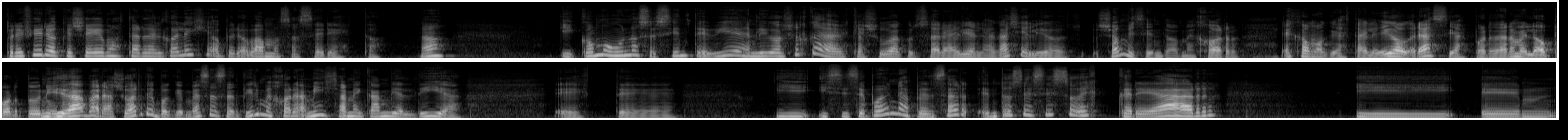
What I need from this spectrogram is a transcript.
prefiero que lleguemos tarde al colegio, pero vamos a hacer esto, ¿no? y cómo uno se siente bien. Digo, yo cada vez que ayudo a cruzar a alguien en la calle, le digo, yo me siento mejor. Es como que hasta le digo gracias por darme la oportunidad para ayudarte porque me hace sentir mejor a mí, ya me cambia el día. Este, y, y si se ponen a pensar, entonces eso es crear y em,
